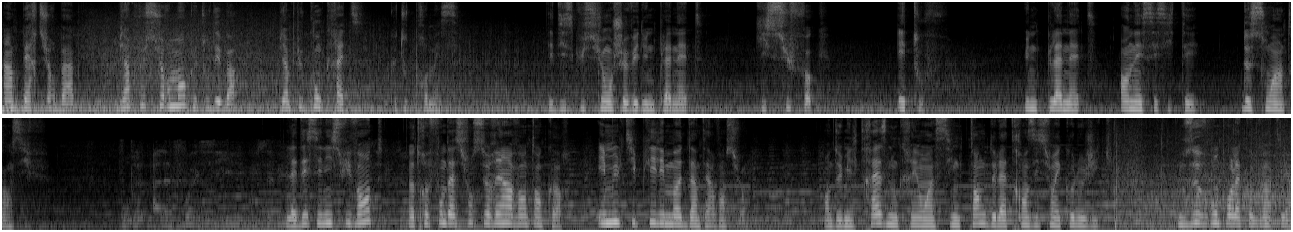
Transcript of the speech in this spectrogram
imperturbable, bien plus sûrement que tout débat, bien plus concrète que toute promesse. Des discussions au chevet d'une planète qui suffoque, étouffe. Une planète en nécessité de soins intensifs. La décennie suivante, notre fondation se réinvente encore et multiplie les modes d'intervention. En 2013, nous créons un think tank de la transition écologique. Nous œuvrons pour la COP21.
